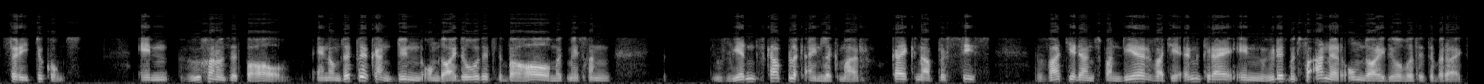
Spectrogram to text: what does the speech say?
vir die toekoms? En hoe gaan ons dit behaal? En om dit te kan doen, om daai doelwitte te behaal, moet mens gaan wetenskaplik eintlik maar kyk na presies wat jy dan spandeer, wat jy inkry en hoe dit moet verander om daardie doelwitte te bereik.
